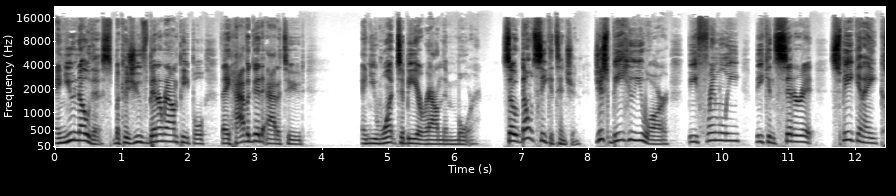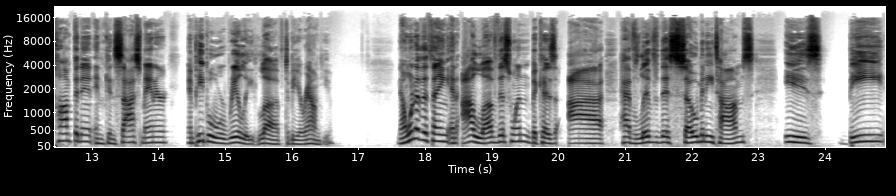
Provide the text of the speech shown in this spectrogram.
And you know this because you've been around people, they have a good attitude, and you want to be around them more. So don't seek attention. Just be who you are, be friendly, be considerate, speak in a confident and concise manner, and people will really love to be around you. Now, one other thing, and I love this one because I have lived this so many times, is be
